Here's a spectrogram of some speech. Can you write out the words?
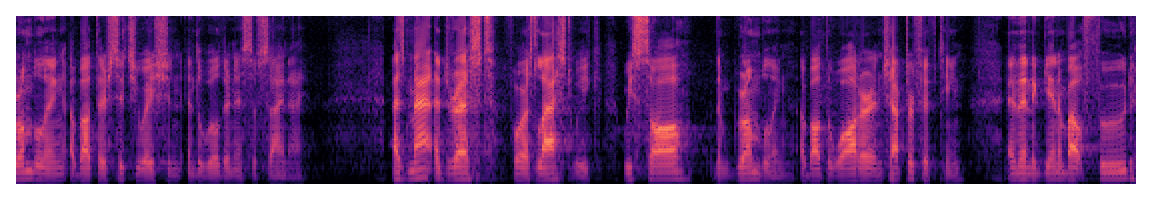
grumbling about their situation in the wilderness of Sinai. As Matt addressed for us last week, we saw them grumbling about the water in chapter 15, and then again about food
